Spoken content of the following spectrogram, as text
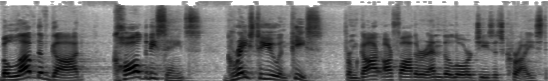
Beloved of God, called to be saints, grace to you and peace from God our Father and the Lord Jesus Christ.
